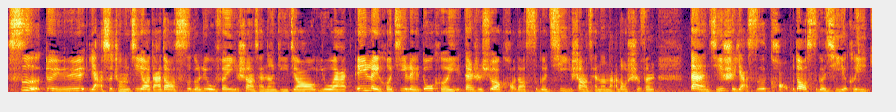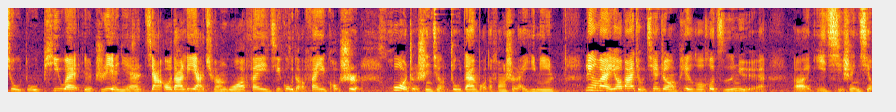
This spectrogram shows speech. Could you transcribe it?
四，对于雅思成绩要达到四个六分以上才能递交 UI。A 类和 G 类都可以，但是需要考到四个七以上才能拿到十分。但即使雅思考不到四个七，也可以就读 PY，也职业年加澳大利亚全国翻译机构的翻译考试，或者申请州担保的方式来移民。另外，幺八九签证配合和子女，呃一起申请。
